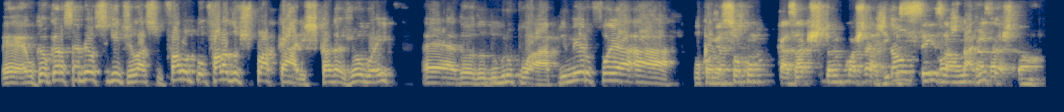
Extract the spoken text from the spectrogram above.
É, o que eu quero saber é o seguinte, Lácio, fala, fala dos placares, cada jogo aí é, do, do, do, grupo A. Primeiro foi a. a o Começou com Cazaquistão e Costa Rica, 6x1 Cazaquistão.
